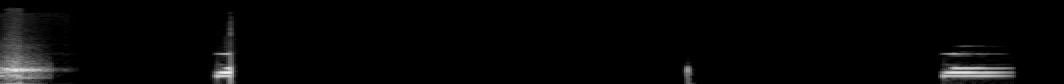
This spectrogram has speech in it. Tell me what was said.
Resident Evil 6.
